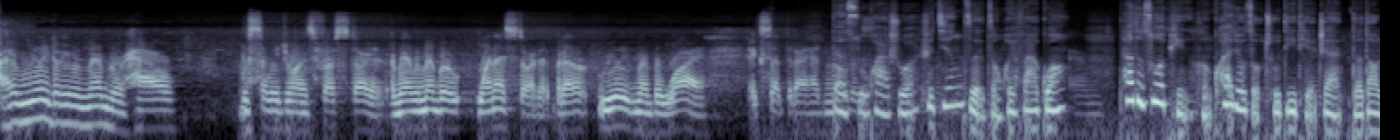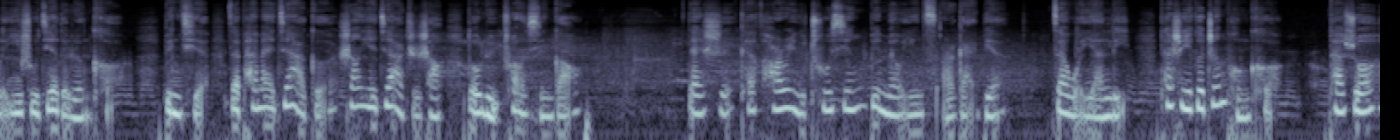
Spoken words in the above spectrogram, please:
I really don't even remember how the subway drawings first started. I mean, I remember when I started, but I don't really remember why, except that I had. 但俗话说是金子总会发光，他的作品很快就走出地铁站，得到了艺术界的认可。并且在拍卖价格、商业价值上都屡创新高。但是 Kath Haring 的初心并没有因此而改变。在我眼里，他是一个真朋克。他说：“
